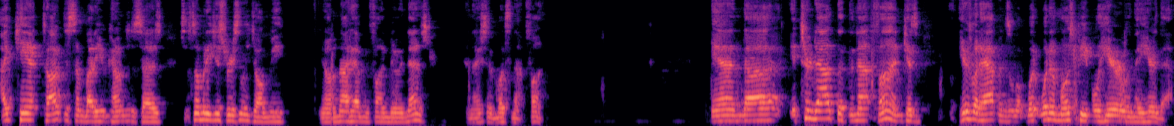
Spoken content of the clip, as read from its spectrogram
I can't talk to somebody who comes and says, so somebody just recently told me, you know, I'm not having fun doing dentistry. And I said, what's not fun? And uh, it turned out that the not fun, because here's what happens. What, what do most people hear when they hear that?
